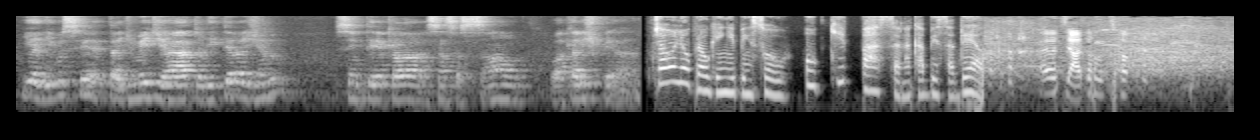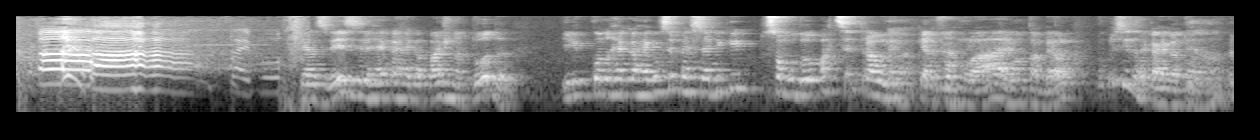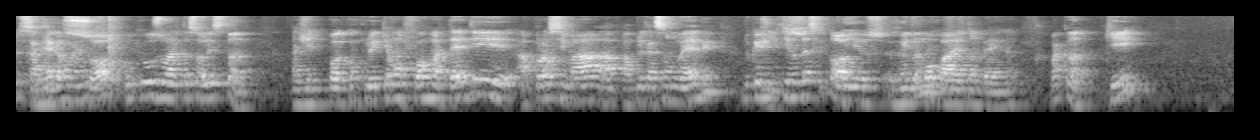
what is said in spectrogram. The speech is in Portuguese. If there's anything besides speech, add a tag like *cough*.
e ali você está de imediato ali interagindo sem ter aquela sensação ou aquela esperança. Já olhou para alguém e pensou, o que passa na cabeça dela? *laughs* *laughs* que às vezes ele recarrega a página toda e quando recarrega você percebe que só mudou a parte central, né? Que era o formulário, uma tabela. Não precisa recarregar tudo. É, não né? precisa, Carrega realmente. só o que o usuário está solicitando. A gente pode concluir que é uma forma até de aproximar a aplicação web do que a gente tinha no desktop. Isso, E no exatamente. mobile também, né? Bacana. Que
